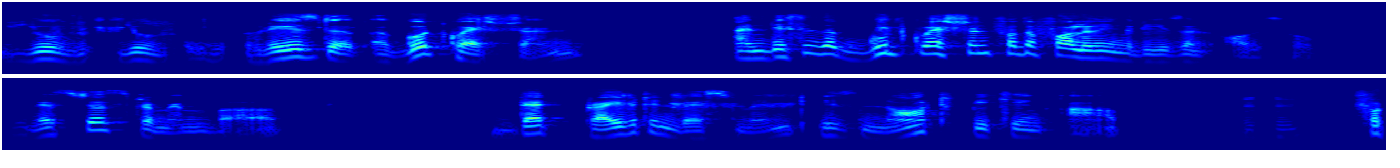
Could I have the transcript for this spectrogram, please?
you've, you've raised a, a good question, and this is a good question for the following reason also let's just remember that private investment is not picking up mm-hmm. for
